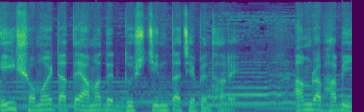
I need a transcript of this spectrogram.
এই সময়টাতে আমাদের দুশ্চিন্তা চেপে ধরে। আমরা ভাবি,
